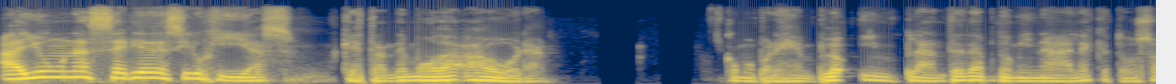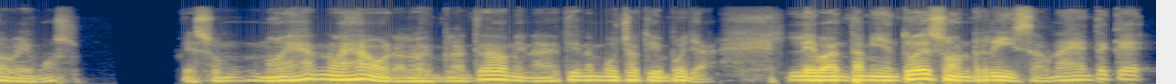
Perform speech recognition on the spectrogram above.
hay una serie de cirugías que están de moda ahora como por ejemplo implantes de abdominales, que todos sabemos. Eso no es, no es ahora, los implantes abdominales tienen mucho tiempo ya. Levantamiento de sonrisa, una gente que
